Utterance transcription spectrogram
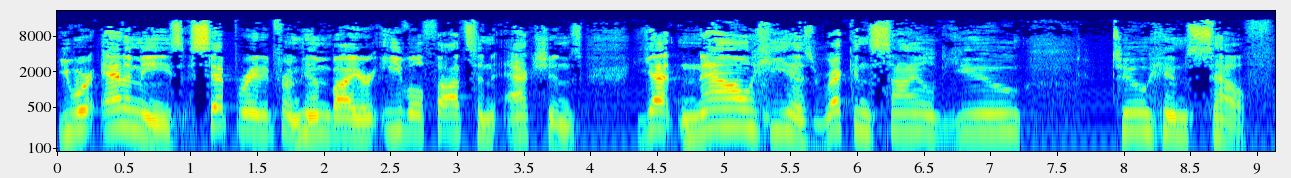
You were enemies, separated from Him by your evil thoughts and actions. Yet now He has reconciled you to Himself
